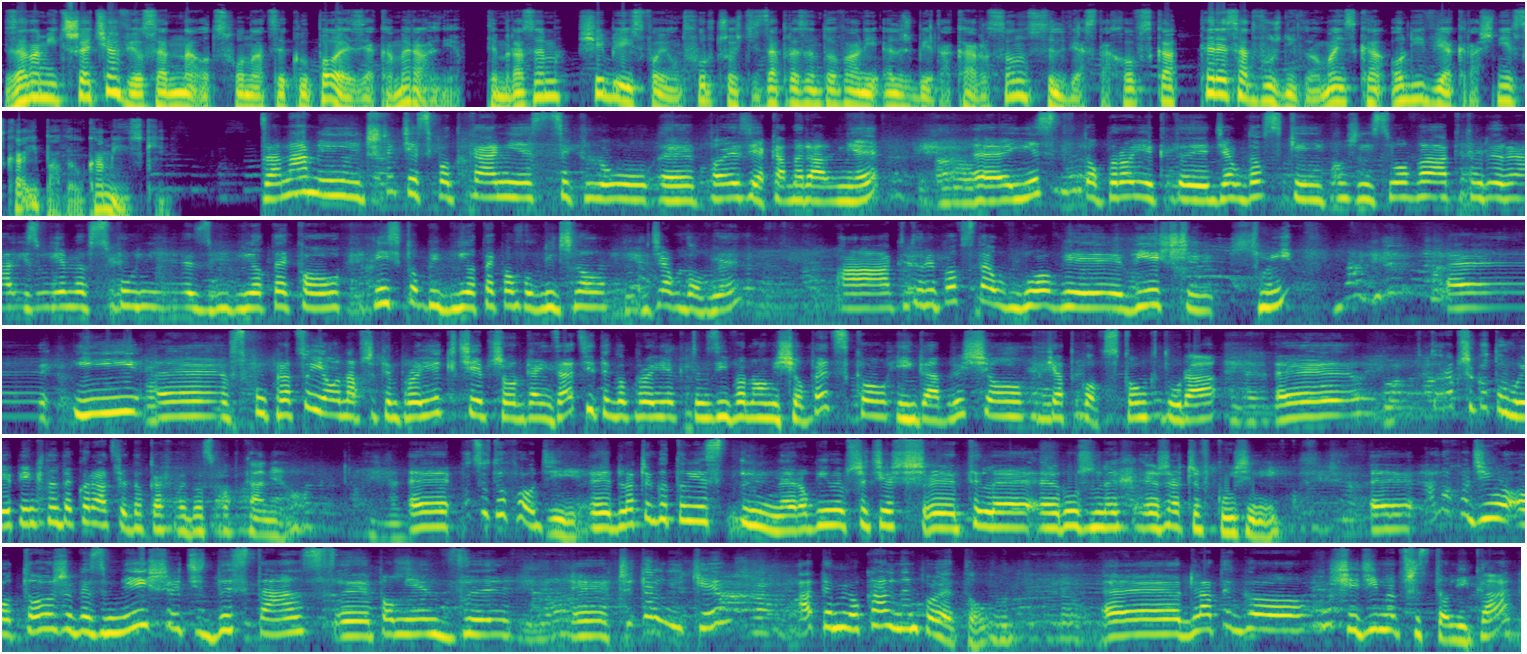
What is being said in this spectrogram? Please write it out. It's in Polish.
Za nami trzecia wiosenna odsłona cyklu Poezja kameralnie. Tym razem siebie i swoją twórczość zaprezentowali Elżbieta Carlson, Sylwia Stachowska, Teresa Dwóżnik-Romańska, Oliwia Kraśniewska i Paweł Kamiński. Za nami trzecie spotkanie z cyklu e, Poezja kameralnie. E, Jest to projekt e, Działdowskiej Kuźni Słowa, który realizujemy wspólnie z biblioteką, Miejską Biblioteką Publiczną w Działdowie, a który powstał w głowie Wieści Schmidt. E, I e, współpracuje ona przy tym projekcie, przy organizacji tego projektu z Iwoną Misiopecką i Gabrysią Kwiatkowską, która, e, która przygotowuje piękne dekoracje do każdego spotkania. E, o co tu chodzi? E, dlaczego to jest inne? Robimy przecież e, tyle różnych rzeczy w kuźni. E, Ano chodziło o to, żeby zmniejszyć dystans e, pomiędzy e, czytelnikiem a tym lokalnym poetą. Dlatego siedzimy przy stolikach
